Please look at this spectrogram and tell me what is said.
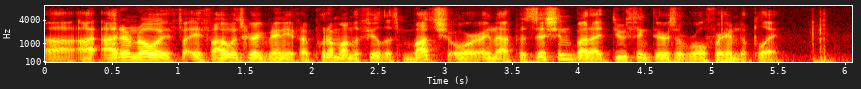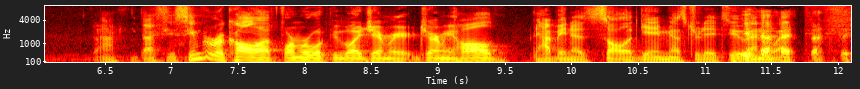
Uh, I, I don't know if if I was Greg Vanney, if I put him on the field as much or in that position, but I do think there's a role for him to play. I seem to recall a former Whoopie boy Jeremy Jeremy Hall having a solid game yesterday too. Anyway, exactly.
